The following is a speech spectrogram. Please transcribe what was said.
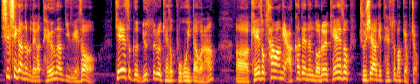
실시간으로 내가 대응하기 위해서 계속 그 뉴스를 계속 보고 있다거나 어, 계속 상황이 악화되는 거를 계속 주시하게 될 수밖에 없죠.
